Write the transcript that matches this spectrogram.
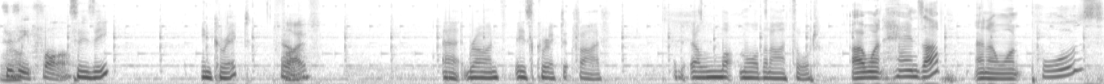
Susie, four. Susie, incorrect. Five. Uh, Rowan is correct at five. A lot more than I thought. I want hands up and I want pause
